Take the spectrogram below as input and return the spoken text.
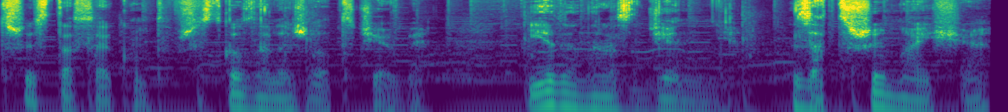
300 sekund. Wszystko zależy od ciebie. Jeden raz dziennie. Zatrzymaj się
